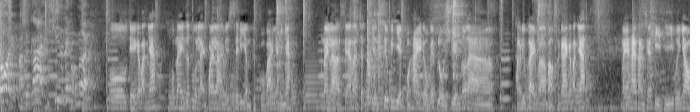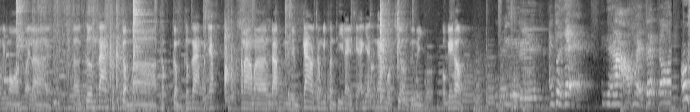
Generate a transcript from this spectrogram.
Tôi bà Sky xin chào tất cả mọi người. Ok các bạn nhá hôm nay rất vui lại quay lại với series ẩm thực của ba anh em mình nhá. Hôm nay là sẽ là trận chiến siêu kinh điển của hai đầu bếp nổi tiếng đó là thằng điếu cày và bảo Sky các bạn nhá nay hai thằng sẽ tỉ thí với nhau cái món gọi là uh, cơm rang thập cẩm uh, thập cẩm cơm rang các bạn nhá. Thằng nào mà đạt điểm cao trong cái phần thi này sẽ anh nhận ngay một triệu từ mình. Ok không? Ok. Ok. Anh tuổi trẻ. Thế nào không phải tệ đâu. Ok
